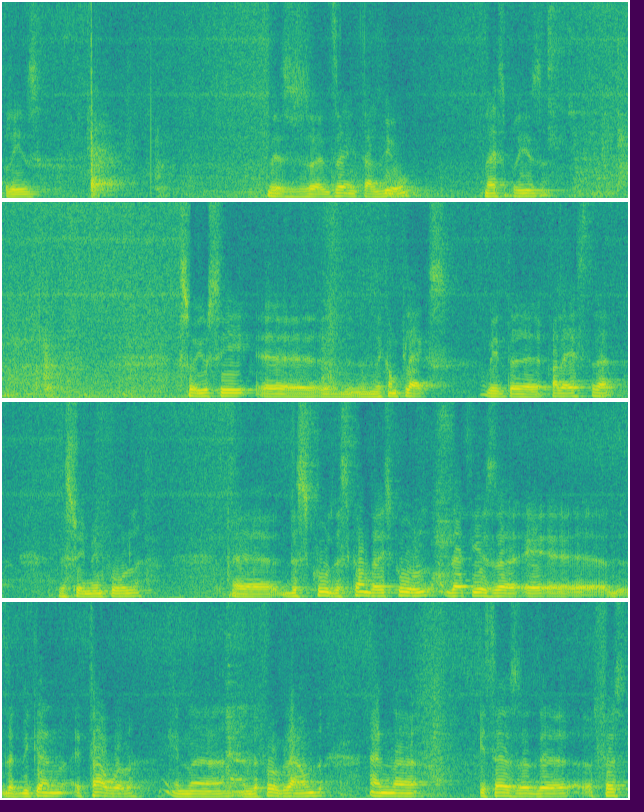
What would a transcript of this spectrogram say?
please. This is a zenital view. Next, please. So you see uh, the complex with the palestra, the swimming pool, uh, the school, the secondary school that is uh, a, that became a tower in, uh, in the foreground, and uh, it has uh, the first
